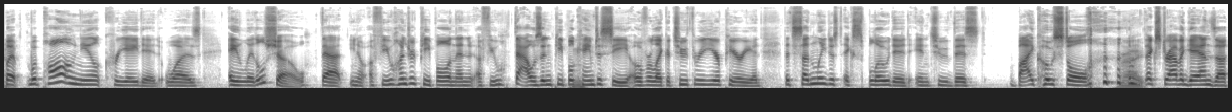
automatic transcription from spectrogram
but what Paul O'Neill created was a little show that you know a few hundred people and then a few thousand people hmm. came to see over like a two three year period that suddenly just exploded into this bi-coastal Right. extravaganza.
